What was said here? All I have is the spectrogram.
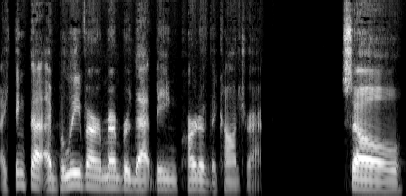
I think that I believe I remember that being part of the contract. So,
